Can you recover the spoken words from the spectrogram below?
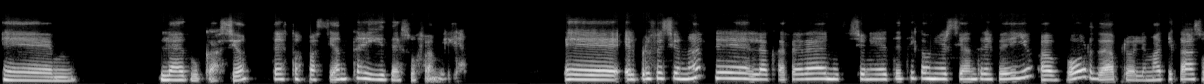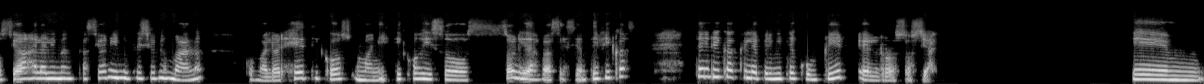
em, la educación de estos pacientes y de su familia. Eh, el profesional de la carrera de nutrición y dietética Universidad Andrés Bello aborda problemáticas asociadas a la alimentación y nutrición humana con valores éticos, humanísticos y sólidas bases científicas, técnicas que le permiten cumplir el rol social. Em,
